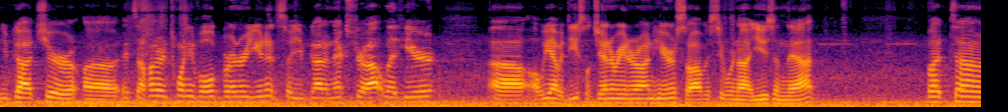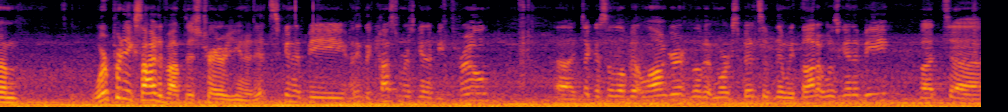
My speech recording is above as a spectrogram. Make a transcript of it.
you've got your, uh, it's a 120 volt burner unit, so you've got an extra outlet here uh, we have a diesel generator on here, so obviously we're not using that. But um, we're pretty excited about this trailer unit. It's going to be, I think the customer's going to be thrilled. Uh, it took us a little bit longer, a little bit more expensive than we thought it was going to be, but uh,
